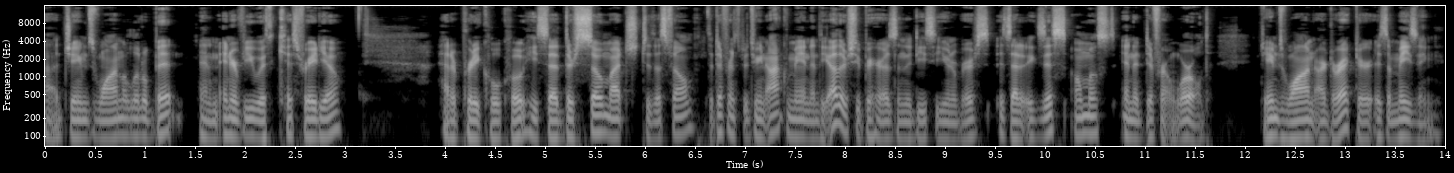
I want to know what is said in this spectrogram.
uh, James Wan a little bit in an interview with Kiss Radio. Had a pretty cool quote. He said, There's so much to this film. The difference between Aquaman and the other superheroes in the DC universe is that it exists almost in a different world. James Wan, our director, is amazing.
